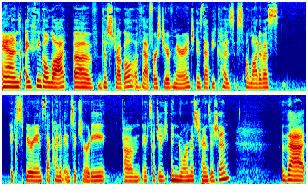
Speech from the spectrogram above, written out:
and I think a lot of the struggle of that first year of marriage is that because a lot of us experience that kind of insecurity, um, it's such an enormous transition that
